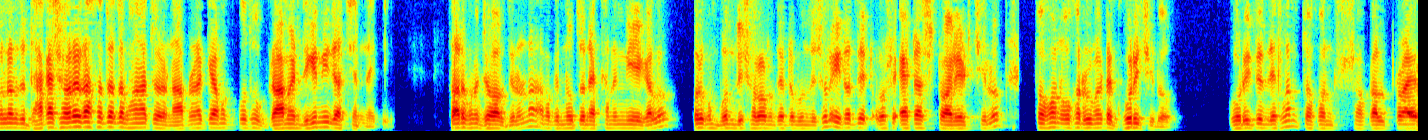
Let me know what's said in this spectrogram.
বললাম যে ঢাকা শহরের রাস্তাটা তো এত ভাঙাচোরা না। আপনারা কি আমাকে কোথাও গ্রামের দিকে নিয়ে যাচ্ছেন নাকি? তার কোনো জবাব দিল না। আমাকে নতুন একখানে নিয়ে গেল। ওরকম বন্দিশালার মতো একটা বন্দিশাল। এটাতে অবশ্য অ্যাটাচ টয়লেট ছিল। তখন ওখানে রুমে একটা ঘড়ি ছিল। ঘড়িতে দেখলাম তখন সকাল প্রায়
